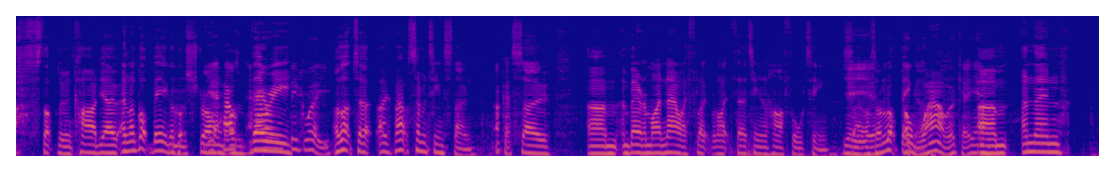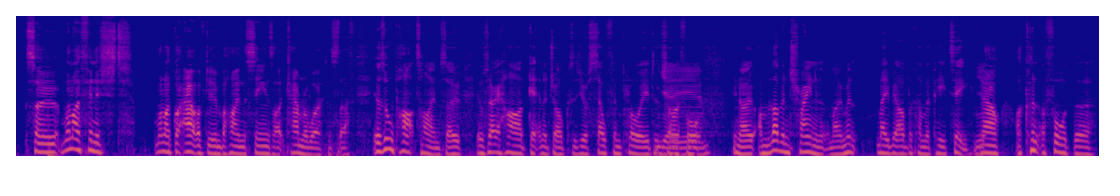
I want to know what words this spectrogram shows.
I stopped doing cardio and I got big, I got strong. Mm. Yeah, how, I was very. big were you? I got up to about 17 stone. Okay. So, um, and bearing in mind now I float like 13 and a half, 14. Yeah, so yeah. I was a lot bigger. Oh wow. Okay. Yeah. Um, and then, so when I finished, when I got out of doing behind the scenes like camera work and stuff, it was all part time. So it was very hard getting a job because you're self employed. And Yeah, so I thought, you know, I'm loving training at the moment. Maybe I'll become a PT. Now, I couldn't afford the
